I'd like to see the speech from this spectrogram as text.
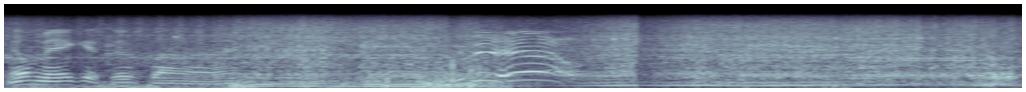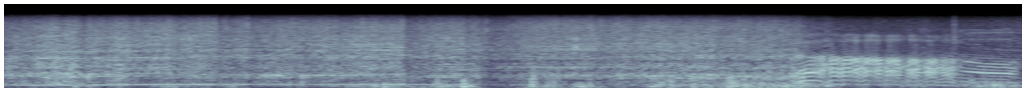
He'll make it this time, I think. Give it hell! Oh. Oh.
